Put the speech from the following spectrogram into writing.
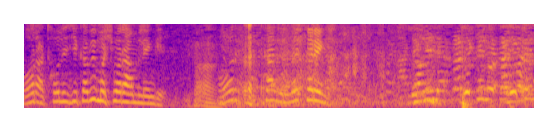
और अठौली जी का भी मशवरा हम लेंगे हाँ। और इसका निर्णय करेंगे। लेकिन लेकिन लेकिन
